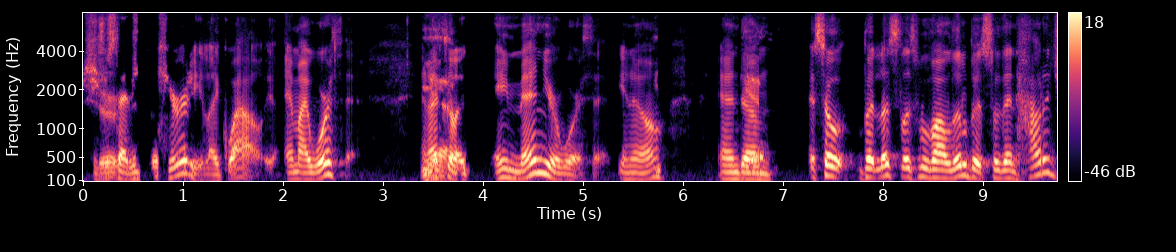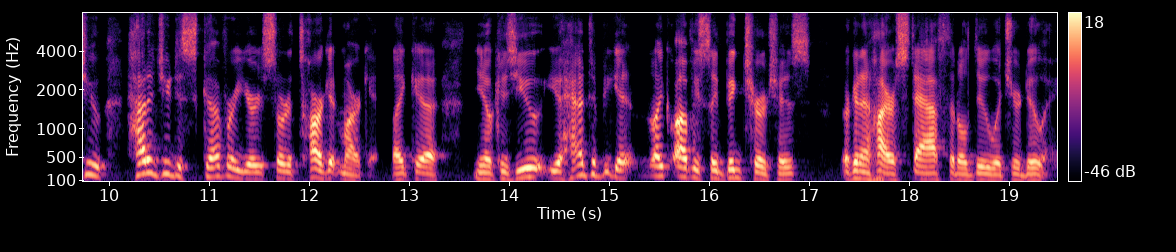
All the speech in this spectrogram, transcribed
Sure. It's just that insecurity, like, wow, am I worth it? And yeah. I feel like, amen, you're worth it, you know? And yeah. um so but let's let's move on a little bit so then how did you how did you discover your sort of target market like uh you know because you you had to begin like obviously big churches they're going to hire staff that'll do what you're doing.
